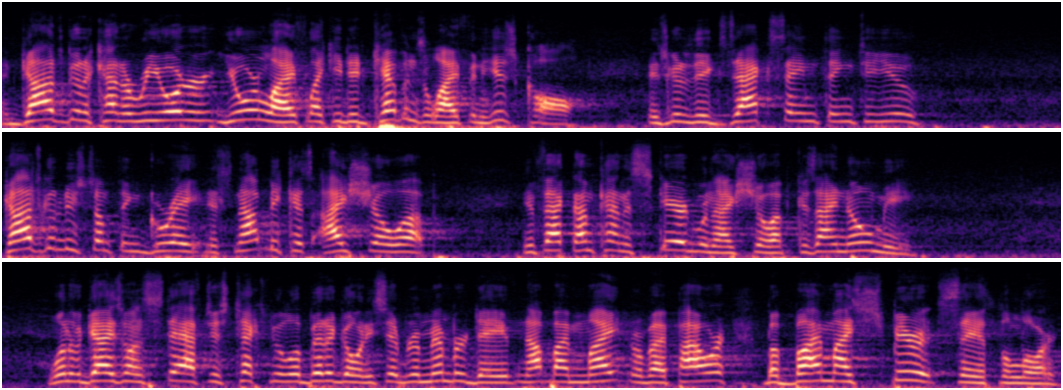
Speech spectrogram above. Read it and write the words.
And God's going to kind of reorder your life like He did Kevin's life in his call. And He's going to do the exact same thing to you. God's going to do something great. And it's not because I show up. In fact, I'm kind of scared when I show up because I know me. One of the guys on staff just texted me a little bit ago and he said, Remember, Dave, not by might nor by power, but by my spirit, saith the Lord.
